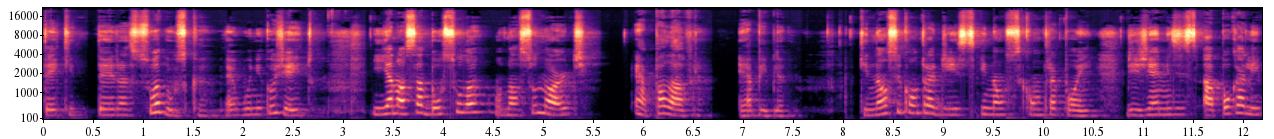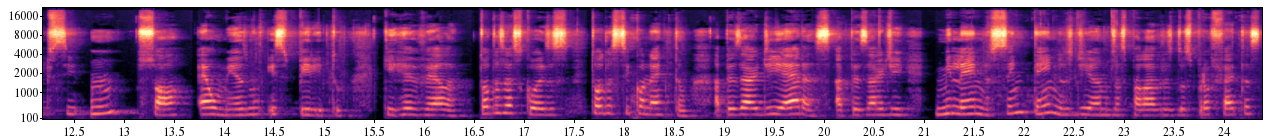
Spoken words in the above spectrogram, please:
tem que ter a sua busca. É o único jeito. E a nossa bússola, o nosso norte, é a palavra, é a Bíblia que não se contradiz e não se contrapõe. De Gênesis a Apocalipse, um só é o mesmo Espírito que revela todas as coisas, todas se conectam, apesar de eras, apesar de milênios, centênios de anos, as palavras dos profetas,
